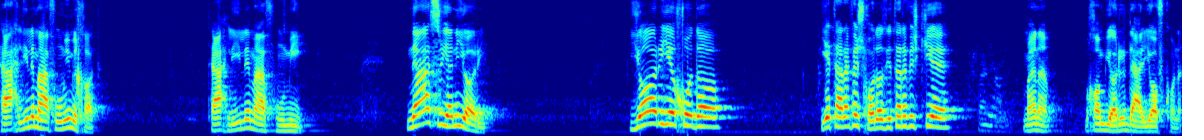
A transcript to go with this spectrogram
تحلیل مفهومی می‌خواد. تحلیل مفهومی. نصر یعنی یاری. یاری خدا. یه طرفش خداست یه طرفش کیه؟ منم. می‌خوام یاری رو دریافت کنم.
